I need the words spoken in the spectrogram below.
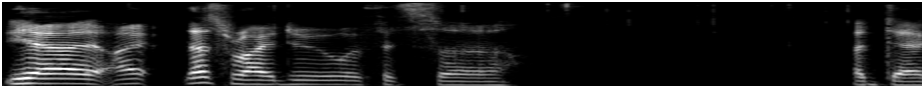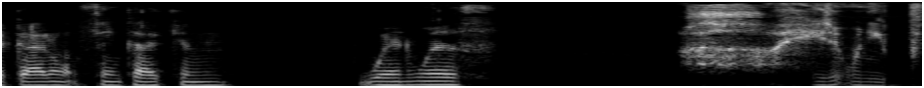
Yeah, I. That's what I do if it's uh, a deck I don't think I can win with. I hate it when you p-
